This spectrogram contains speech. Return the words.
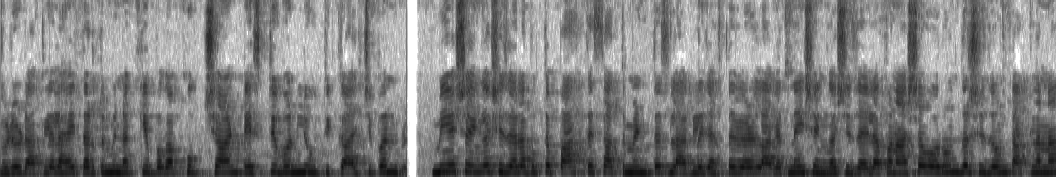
व्हिडिओ टाकलेला आहे. तर तुम्ही नक्की बघा खूप छान टेस्टी बनली होती कालची पण. मी शेंगा शिजायला फक्त पाच ते सात मिनटंच लागले. जास्त वेळ लागत नाही शेंगा शिजायला. पण अशावरून जर शिजवून टाकलं ना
